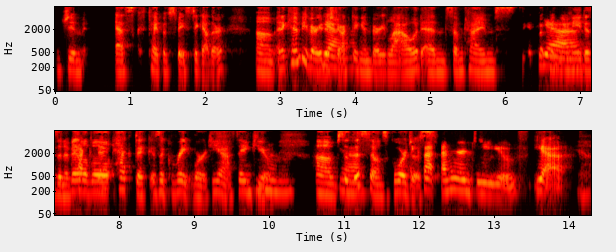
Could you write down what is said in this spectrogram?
gym esque type of space together. Um, and it can be very distracting yeah. and very loud and sometimes the equipment yeah. you need isn't available hectic. hectic. is a great word yeah thank you mm-hmm. um, so yeah. this sounds gorgeous like that energy of yeah yeah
